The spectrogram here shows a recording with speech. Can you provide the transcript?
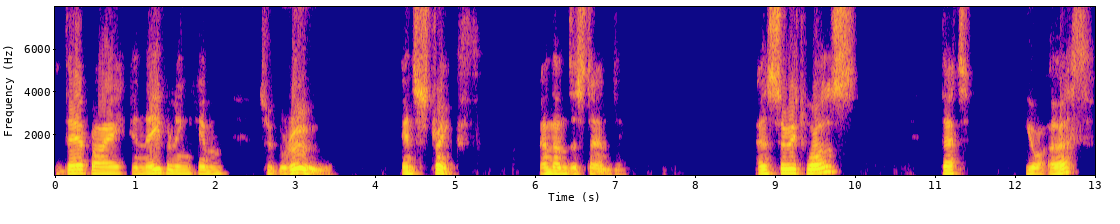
thereby enabling him to grow in strength and understanding. And so it was that your earth,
